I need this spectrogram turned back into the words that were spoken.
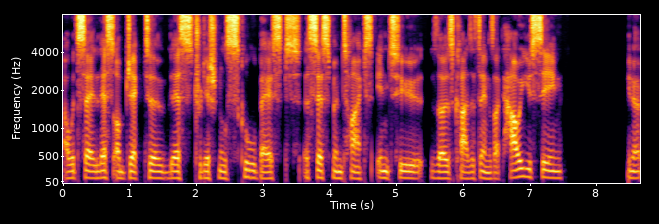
I would say less objective, less traditional school based assessment types into those kinds of things? Like how are you seeing you know,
